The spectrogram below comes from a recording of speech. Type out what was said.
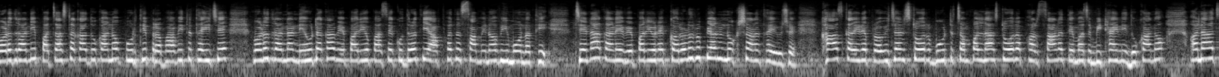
વડોદરાની પચાસ ટકા દુકાનો પૂરથી પ્રભાવિત થઈ છે. વડોદરાના નેવું ટકા વેપારીઓ પાસે કુદરતી આફત સામેનો વીમો નથી, જેના કારણે વેપારીઓને કરોડો રૂપિયાનું નુકસાન થયું છે. ખાસ કરીને પ્રોવિઝન સ્ટોર, બૂટ ચંપલના સ્ટોર, ફરસાણ તેમજ મીઠાઈની દુકાનો, અનાજ,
